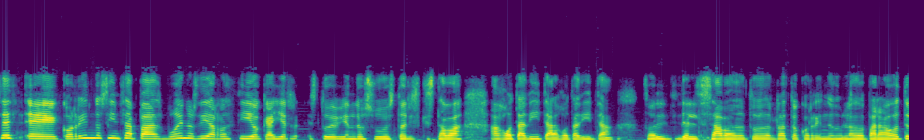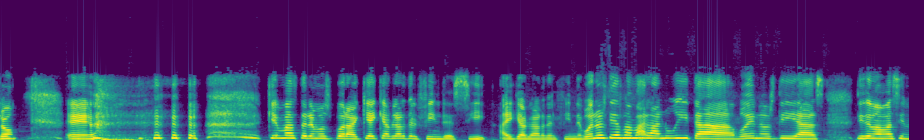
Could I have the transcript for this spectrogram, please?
eh, Corriendo sin zapas. Buenos días, Rocío, que ayer estuve viendo su stories que estaba agotadita, agotadita, todo el, del sábado, todo el rato corriendo de un lado para otro. Eh, ¿Qué más tenemos por aquí? Hay que hablar del fin de, sí, hay que hablar del fin de. Buenos días, mamá, la nuita. Buenos días. Dice mamá, sin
